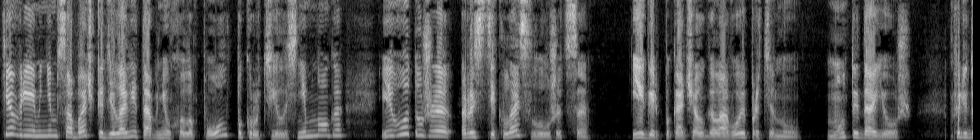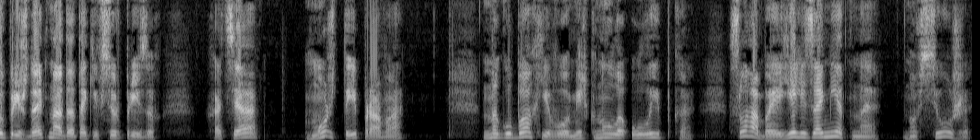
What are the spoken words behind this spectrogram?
Тем временем собачка деловито обнюхала пол, покрутилась немного, и вот уже растеклась лужица. Игорь покачал головой и протянул. «Ну ты даешь. Предупреждать надо о таких сюрпризах. Хотя, может, ты и права». На губах его мелькнула улыбка, слабая, еле заметная, но все же.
